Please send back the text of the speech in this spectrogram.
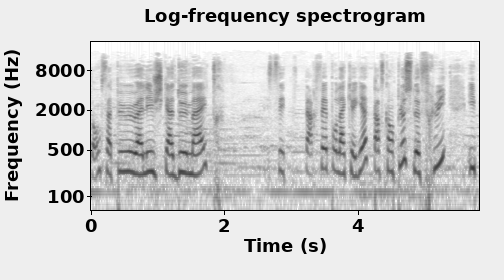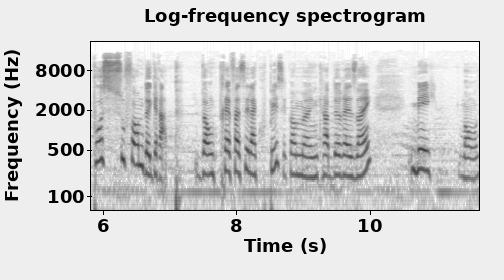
Donc, ça peut aller jusqu'à 2 mètres. C'est parfait pour la cueillette parce qu'en plus, le fruit, il pousse sous forme de grappe. Donc, très facile à couper. C'est comme une grappe de raisin. Mais, bon,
